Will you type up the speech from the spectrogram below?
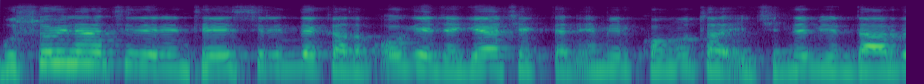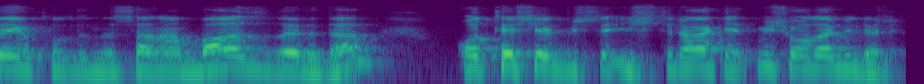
Bu söylentilerin tesirinde kalıp o gece gerçekten emir komuta içinde bir darbe yapıldığını sanan bazıları da o teşebbüste iştirak etmiş olabilir.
